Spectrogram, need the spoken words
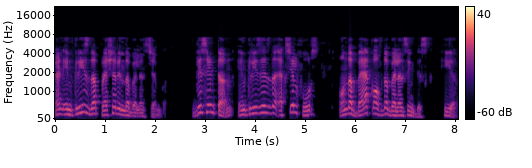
and increase the pressure in the balance chamber. This in turn increases the axial force on the back of the balancing disc here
